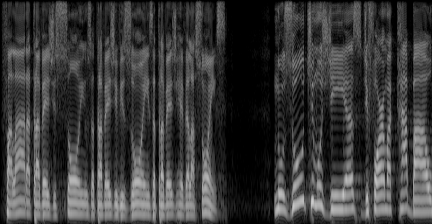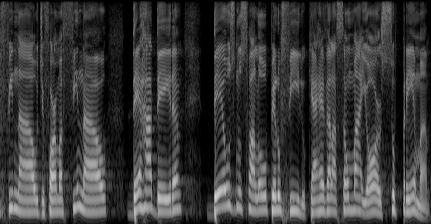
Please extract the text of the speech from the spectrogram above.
Falar através de sonhos, através de visões, através de revelações nos últimos dias, de forma cabal, final, de forma final, derradeira, Deus nos falou pelo Filho, que é a revelação maior, suprema.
